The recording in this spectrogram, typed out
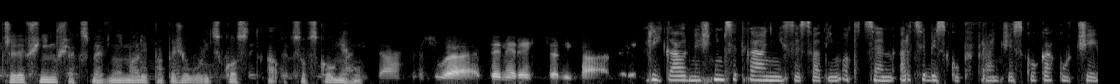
Především však jsme vnímali papežovu lidskost a otcovskou něhu. Říká o dnešním setkání se svatým otcem arcibiskup Francesco Cacucci.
